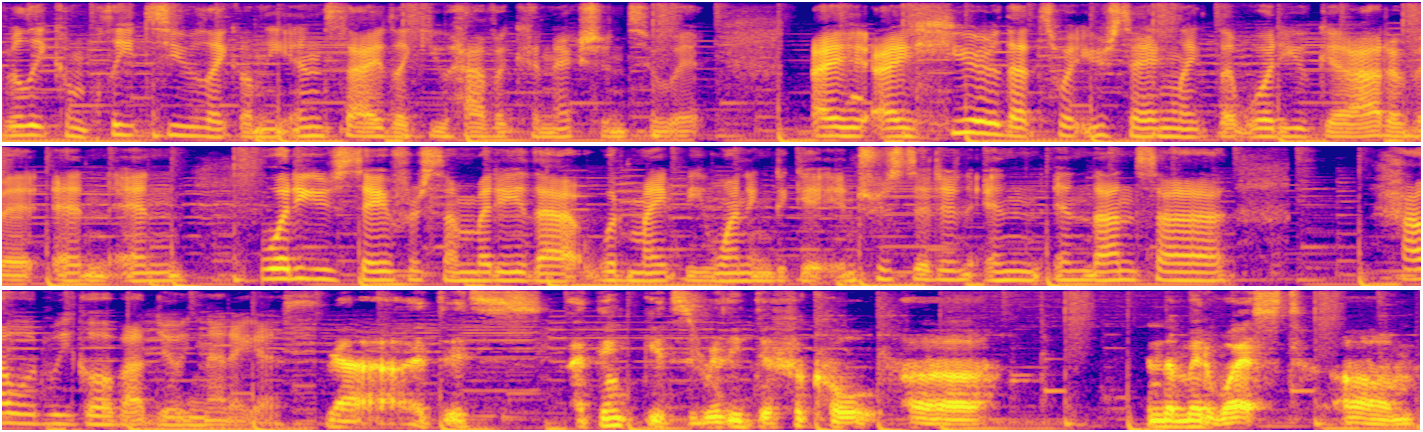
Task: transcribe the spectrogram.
really completes you like on the inside like you have a connection to it I, I hear that's what you're saying like that what do you get out of it? And and what do you say for somebody that would might be wanting to get interested in in, in danza? How would we go about doing that i guess? Yeah it, it's i think it's really difficult uh in the midwest um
